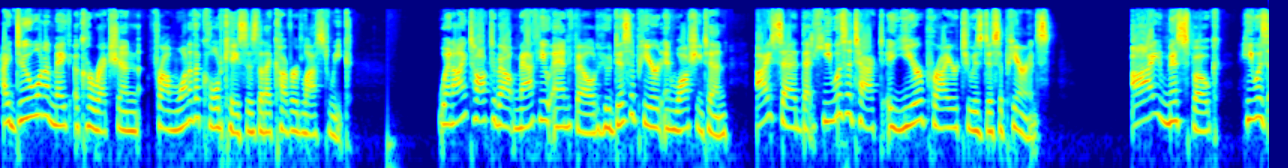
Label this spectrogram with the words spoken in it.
I do want to make a correction from one of the cold cases that I covered last week. When I talked about Matthew Enfield, who disappeared in Washington, I said that he was attacked a year prior to his disappearance. I misspoke. He was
